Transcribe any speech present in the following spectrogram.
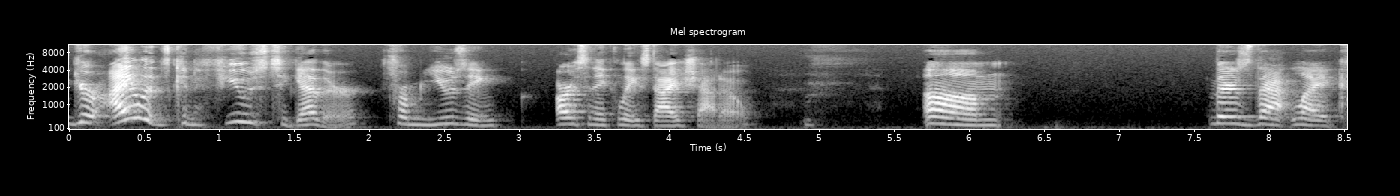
your eyelids can fuse together from using arsenic laced eyeshadow. Um, there's that like,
